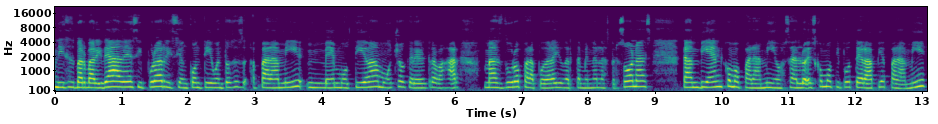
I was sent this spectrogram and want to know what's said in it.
dices barbaridades y pura risión contigo. Entonces para mí me motiva mucho querer trabajar más duro para poder ayudar también a las personas. También como para mí, o sea, lo, es como tipo terapia para mí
